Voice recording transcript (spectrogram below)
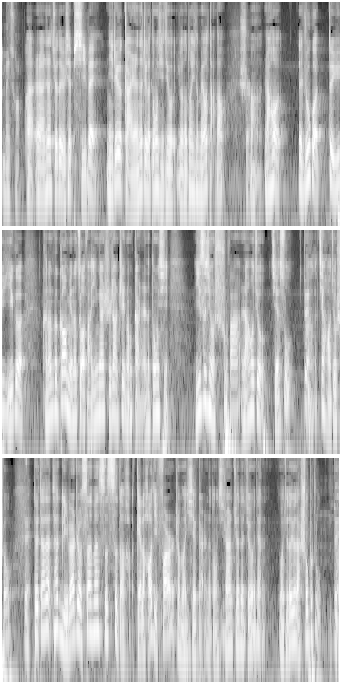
没错，啊，让人觉得有些疲惫。你这个感人的这个东西，就有的东西都没有打到。是啊，然后如果对于一个可能更高明的做法，应该是让这种感人的东西一次性抒发，然后就结束。对，见好就收。对，对，它它它里边就三番四次的，给了好几番儿这么一些感人的东西，让人觉得就有点，我觉得有点收不住。对，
